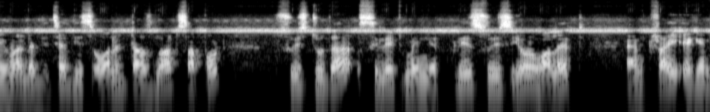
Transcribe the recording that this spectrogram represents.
রিমাইন্ডার দিচ্ছে this wallet does not support switch to the select mainnet please switch your wallet and try again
